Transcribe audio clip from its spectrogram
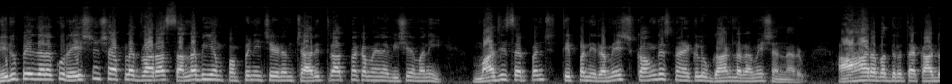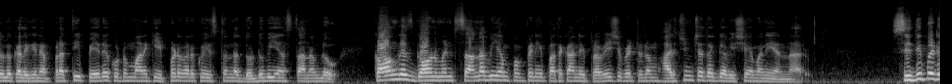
నిరుపేదలకు రేషన్ షాప్ల ద్వారా సన్నబియ్యం పంపిణీ చేయడం చారిత్రాత్మకమైన విషయమని మాజీ సర్పంచ్ తిప్పని రమేష్ కాంగ్రెస్ నాయకులు గాండ్ల రమేష్ అన్నారు. ఆహార భద్రత కార్డులు కలిగిన ప్రతి పేద కుటుంబానికి ఇప్పటివరకు ఇస్తున్న దొడ్డు బియ్యం స్థానంలో కాంగ్రెస్ గవర్నమెంట్ సన్నబియ్యం పంపిణీ పథకాన్ని ప్రవేశపెట్టడం హర్షించదగ్గ విషయమని అన్నారు. సిద్దిపేట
